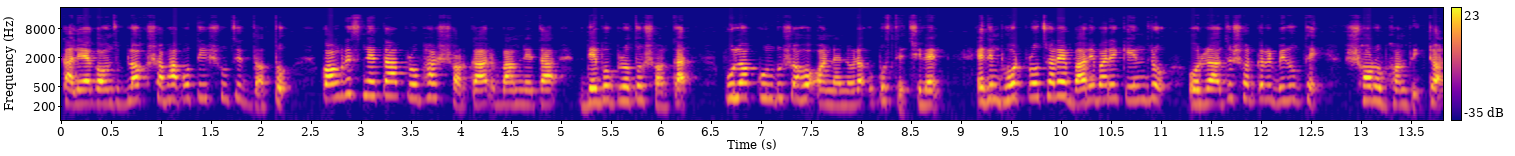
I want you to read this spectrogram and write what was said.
কালিয়াগঞ্জ ব্লক সভাপতি সুচিত দত্ত কংগ্রেস নেতা প্রভাস সরকার, বাম নেতা দেবব্রত সরকার, পুলক কুণ্ডু সহ অন্যান্যরা উপস্থিত ছিলেন। এদিন ভোট প্রচারে বারে বারে কেন্দ্র ও রাজ্য সরকারের বিরুদ্ধে সরব হন ভিক্টর।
